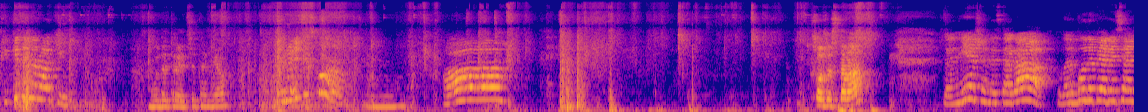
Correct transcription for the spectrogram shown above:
скільки ти років? Буде 30 на днях. Тридцять скоро. Мгм. А, Що, вже стара? та ні, ще не стара. Коли буде 50,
